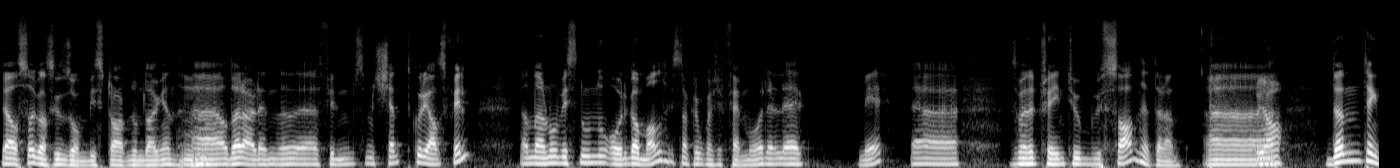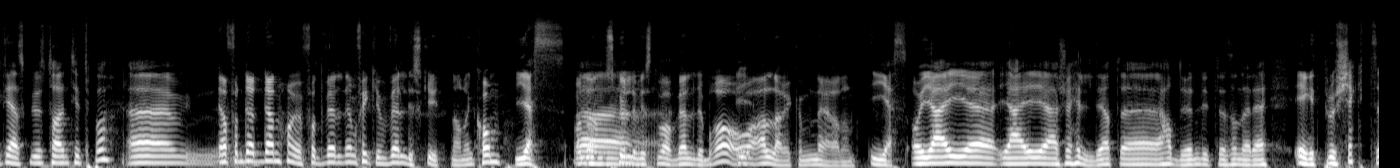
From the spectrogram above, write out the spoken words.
Jeg er også ganske zombie-starved om dagen. Mhm. eh, og der er det en uh, film som er kjent, koreansk film. Den er noe, visst noen år gammel. Vi snakker om kanskje fem år eller mer. eh, som heter Train to Busan, heter den. Eh, Ja. Den tenkte jeg skulle ta en titt på. Uh, ja, for den, den har jo fått veld, Den fikk jo veldig skryt når den kom. Yes. Og den eh, skulle visst være veldig bra, og alle rekommenderer den. Yes. Og jeg, eh, jeg er så heldig at jeg hadde jo en liten sånn der, eget prosjekt,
